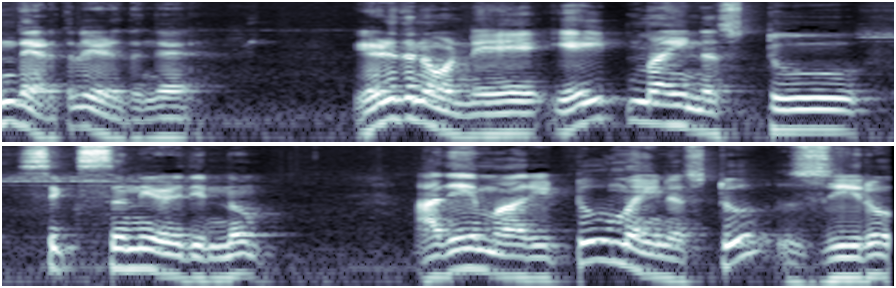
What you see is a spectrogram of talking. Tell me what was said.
இந்த இடத்துல எழுதுங்க. எழுதின உடனே எயிட் மைனஸ் டூ சிக்ஸ்ன்னு எழுதிடணும். அதே மாதிரி two minus two zero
